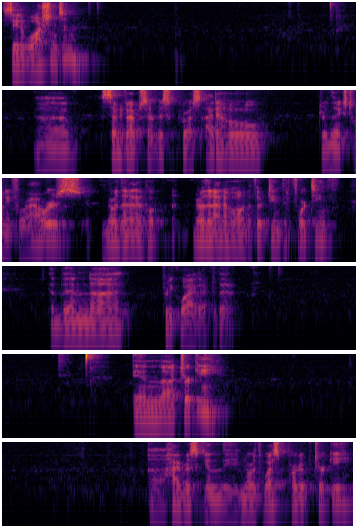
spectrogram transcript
State of Washington, Uh, 75% risk across Idaho during the next 24 hours, northern Idaho, northern Idaho on the 13th and 14th, and then uh, pretty quiet after that. In uh, Turkey, uh, high risk in the northwest part of Turkey,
